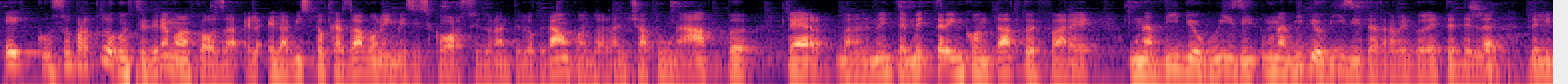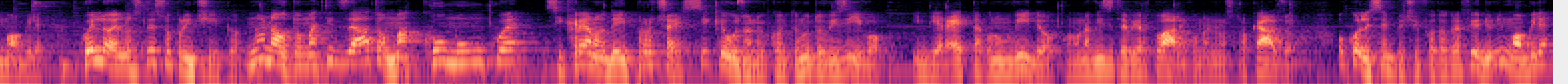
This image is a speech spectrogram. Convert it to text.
e con- soprattutto consideriamo una cosa, e, l'ha visto Casavo nei mesi scorsi durante il lockdown quando ha lanciato un'app per banalmente mettere in contatto e fare una video, guisi- una video visita tra virgolette del- Sì. dell'immobile. Quello è lo stesso principio, non automatizzato, ma comunque si creano dei processi che usano il contenuto visivo in diretta con un video, con una visita virtuale come nel nostro caso, o con le semplici fotografie di un immobile,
